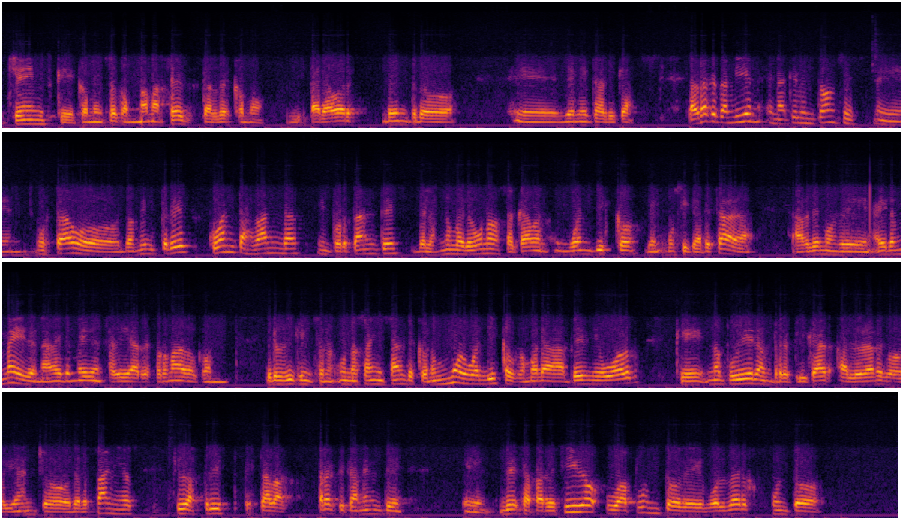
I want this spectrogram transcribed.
James, que comenzó con Mama Set, tal vez como disparador dentro eh, de Metallica. La verdad que también en aquel entonces, eh, Gustavo, 2003, cuántas bandas importantes de las número uno sacaban un buen disco de música pesada. Hablemos de Iron Maiden, Iron Maiden se había reformado con Bruce Dickinson unos años antes con un muy buen disco como era Brave New World, que no pudieron replicar a lo largo y ancho de los años. Judas Priest estaba prácticamente eh, desaparecido o a punto de volver junto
